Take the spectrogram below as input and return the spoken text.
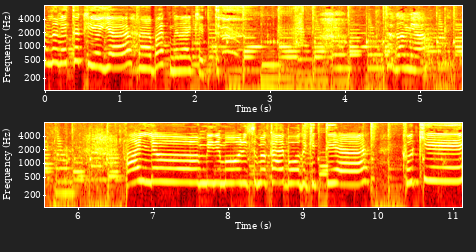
abla ne takıyor ya. Ha, bak merak ettim. Tamam ya. Alo benim oğlum kayboldu gitti ya. Cookie.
